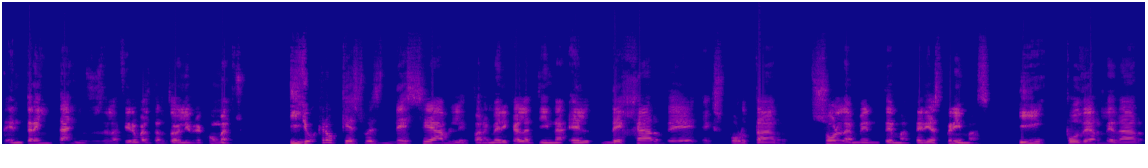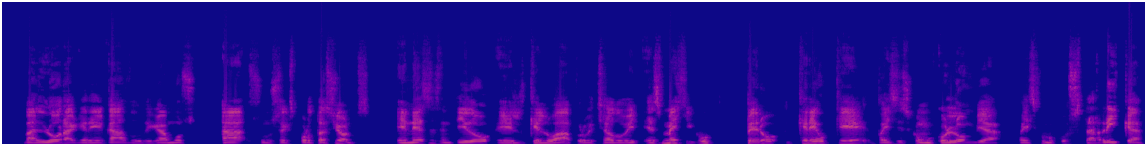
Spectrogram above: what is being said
en 30 años desde la firma del Tratado de Libre Comercio. Y yo creo que eso es deseable para América Latina, el dejar de exportar solamente materias primas y poderle dar valor agregado, digamos, a sus exportaciones. En ese sentido, el que lo ha aprovechado hoy es México pero creo que países como Colombia, países como Costa Rica,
